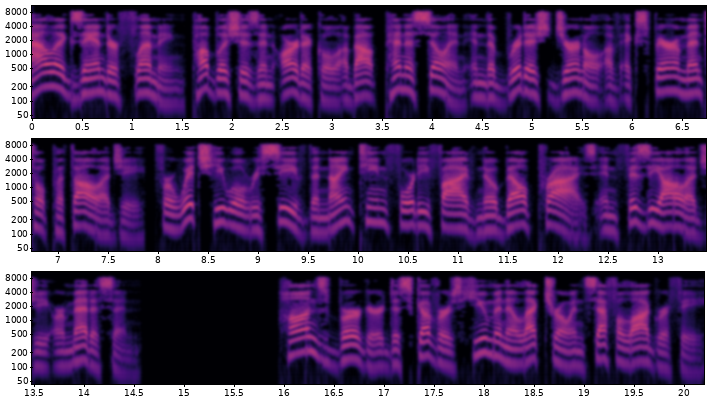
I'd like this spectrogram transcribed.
Alexander Fleming publishes an article about penicillin in the British Journal of Experimental Pathology, for which he will receive the 1945 Nobel Prize in Physiology or Medicine. Hans Berger discovers human electroencephalography,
